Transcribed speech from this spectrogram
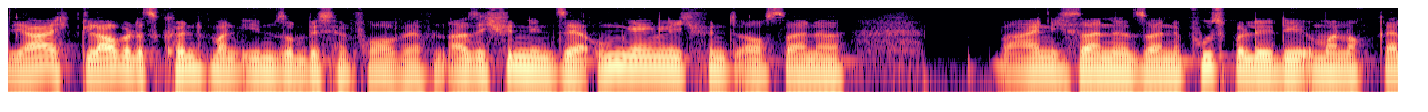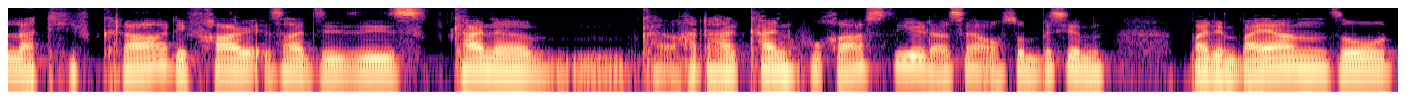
ja, ich glaube, das könnte man ihm so ein bisschen vorwerfen. Also ich finde ihn sehr umgänglich, finde auch seine, eigentlich seine, seine Fußballidee immer noch relativ klar. Die Frage ist halt, sie, sie ist keine, hat halt keinen Hurra-Stil. Da ist er auch so ein bisschen bei den Bayern so,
